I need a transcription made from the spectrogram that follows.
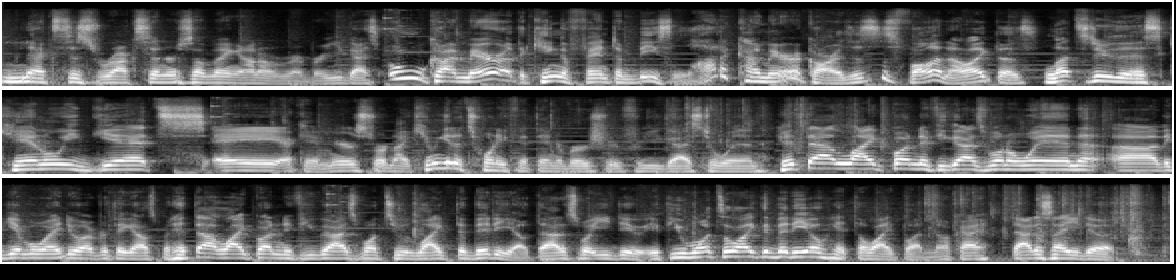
Nexus Ruxin or something. I don't remember. You guys. Ooh, Chimera, the King of Phantom Beasts. A lot of Chimera cards. This is fun. I like this. Let's do this. Can we get a... Okay, Mirror Sword Knight. Can we get a 25th anniversary for you guys to win? Hit that like button if you guys want to win uh, the giveaway. Do everything else. But hit that like button if you guys want to like the video. That is what you do. If you want to like the video, hit the like button, okay? That is how you do it.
